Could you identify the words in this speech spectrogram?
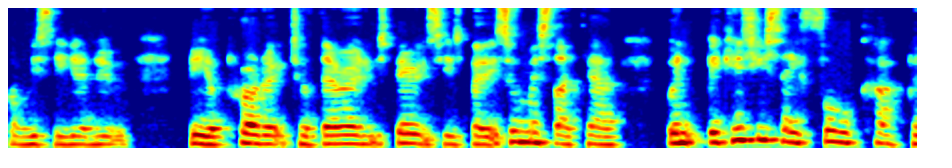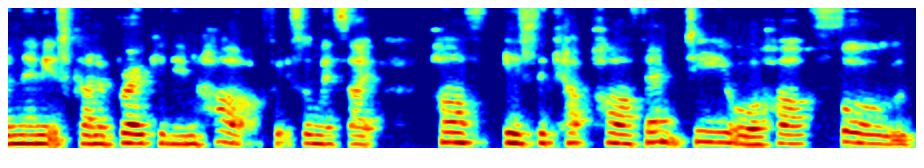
obviously going to be a product of their own experiences but it's almost like a when because you say full cup and then it's kind of broken in half it's almost like half is the cup half empty or half full?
